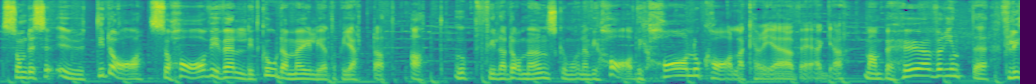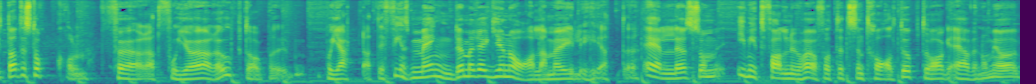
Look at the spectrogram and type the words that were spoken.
som det ser ut idag så har vi väldigt goda möjligheter på hjärtat att uppfylla de önskemålen vi har. Vi har lokala karriärvägar. Man behöver inte flytta till Stockholm för att få göra uppdrag på, på hjärtat. Det finns mängder med regionala möjligheter. Eller som i mitt fall nu har jag fått ett centralt uppdrag även om jag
